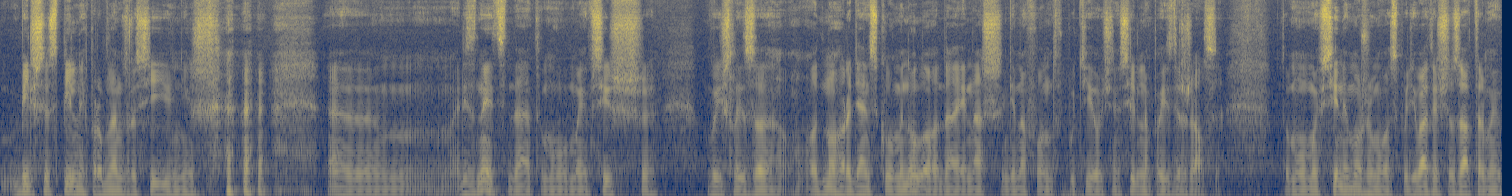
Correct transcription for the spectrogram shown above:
більше спільних проблем з Росією, ніж е, різниць. Да? Тому ми всі ж вийшли з одного радянського минулого, да, і наш генофонд в путі дуже сильно поіздержався. Тому ми всі не можемо сподіватися, що завтра ми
